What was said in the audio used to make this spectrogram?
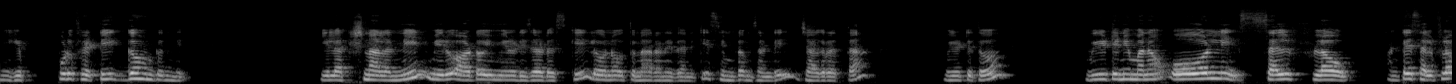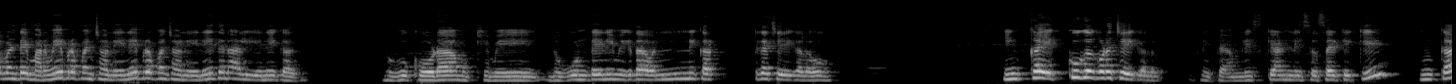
మీకు ఎప్పుడు ఫెటీక్గా ఉంటుంది. ఈ లక్షణాలన్నీ మీరు ఆటో ఇమ్యూన్ డిజార్డర్స్కి లోన్ అవుతున్నారనే దానికి సిమ్టమ్స్ అండి. జాగ్రత్త. వీటితో వీటిని మనం ఓన్లీ సెల్ఫ్ లవ్ అంటే సెల్ఫ్ లవ్ అంటే మనమే ప్రపంచం నేనే ప్రపంచం నేనే తినాలి నేనే కాదు. నువ్వు కూడా ముఖ్యమే. నువ్వు ఉంటేనే మిగతా అవన్నీ కరెక్ట్గా చేయగలవు. ఇంకా ఎక్కువగా కూడా చేయగలవు. నీ ఫ్యామిలీస్కి అండ్ నీ సొసైటీకి ఇంకా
